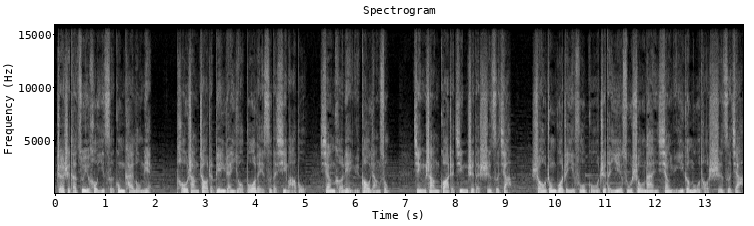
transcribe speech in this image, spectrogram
这是他最后一次公开露面。头上罩着边缘有珀蕾丝的细麻布香河链与羔羊颂，颈上挂着精致的十字架，手中握着一幅骨制的耶稣受难像与一个木头十字架，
